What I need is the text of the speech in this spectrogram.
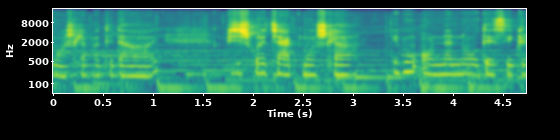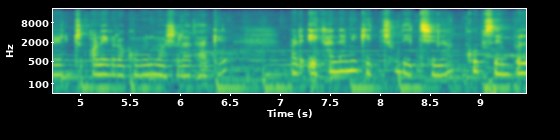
মশলাপাতি দেওয়া হয়। বিশেষ করে চাট মশলা এবং অন্যান্য ওদের সিক্রেট অনেক রকমের মশলা থাকে। বাট এখানে আমি কিচ্ছু দিচ্ছি না, খুব সিম্পল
